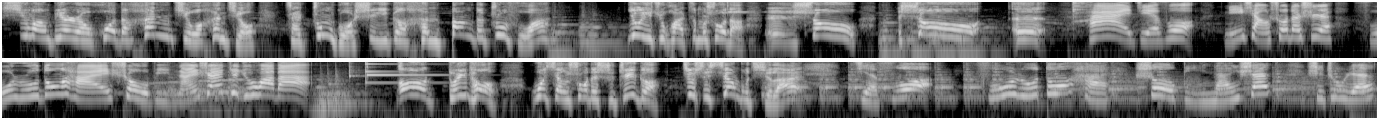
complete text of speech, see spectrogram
希望别人活得很久很久，在中国是一个很棒的祝福啊。有一句话这么说的，呃，寿寿，呃，嗨，姐夫，你想说的是“福如东海，寿比南山”这句话吧？哦，对头，我想说的是这个，就是想不起来。姐夫，“福如东海，寿比南山”是祝人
